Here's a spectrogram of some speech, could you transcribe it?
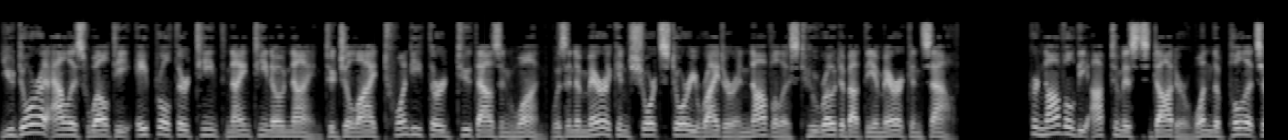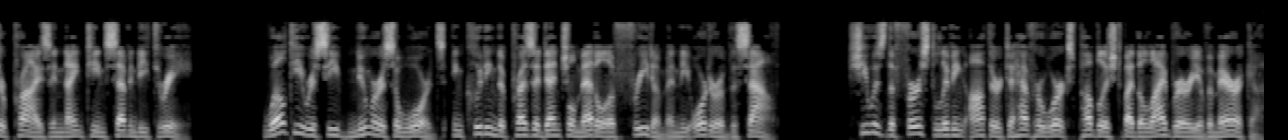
Eudora Alice Welty April 13, 1909 to July 23, 2001 was an American short story writer and novelist who wrote about the American South. Her novel The Optimist's Daughter won the Pulitzer Prize in 1973. Welty received numerous awards, including the Presidential Medal of Freedom and the Order of the South. She was the first living author to have her works published by the Library of America.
